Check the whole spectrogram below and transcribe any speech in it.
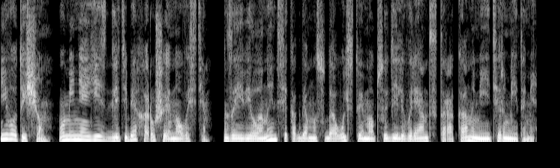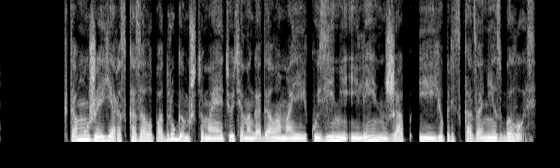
«И вот еще, у меня есть для тебя хорошие новости», заявила Нэнси, когда мы с удовольствием обсудили вариант с тараканами и термитами. К тому же я рассказала подругам, что моя тетя нагадала моей кузине Элейн жаб, и ее предсказание сбылось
